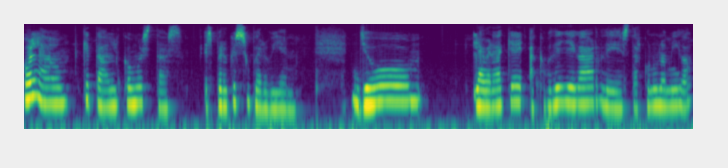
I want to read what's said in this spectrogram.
Hola, ¿qué tal? ¿Cómo estás? Espero que súper bien. Yo, la verdad que acabo de llegar de estar con una amiga.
